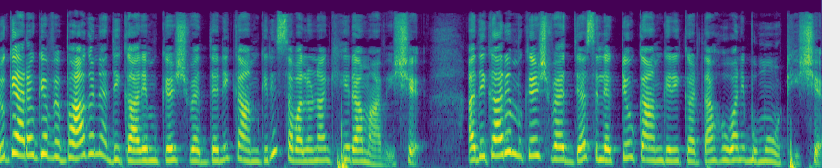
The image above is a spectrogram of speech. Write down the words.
જોકે આરોગ્ય વિભાગ અને અધિકારી મુકેશ વૈદ્યની કામગીરી સવાલોના ઘેરામાં આવી છે. અધિકારી મુકેશ વૈદ્ય સિલેક્ટિવ કામગીરી કરતા હોવાની બૂમો ઉઠી છે.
